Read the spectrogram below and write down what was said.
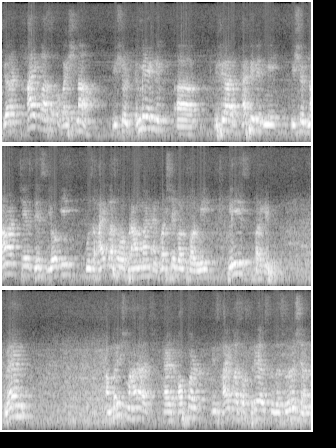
you are a high class of a Vaishnava. You should immediately, uh, if you are happy with me, you should not chase this yogi who is a high class of a Brahman and worshipable for me. Please forgive me. When Ambarish Maharaj had offered this high class of prayers to the Sudarshan,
